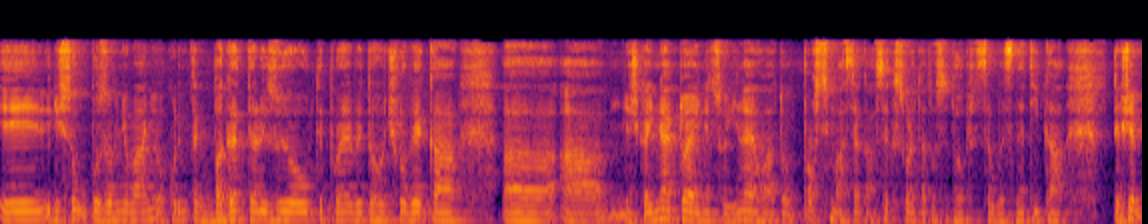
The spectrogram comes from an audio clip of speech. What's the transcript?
i když jsou upozorňováni okolím, tak bagatelizují ty projevy toho člověka a, a říkají, ne, to je něco jiného a to prosím vás, jaká sexualita, to se toho přece vůbec netýká. Takže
